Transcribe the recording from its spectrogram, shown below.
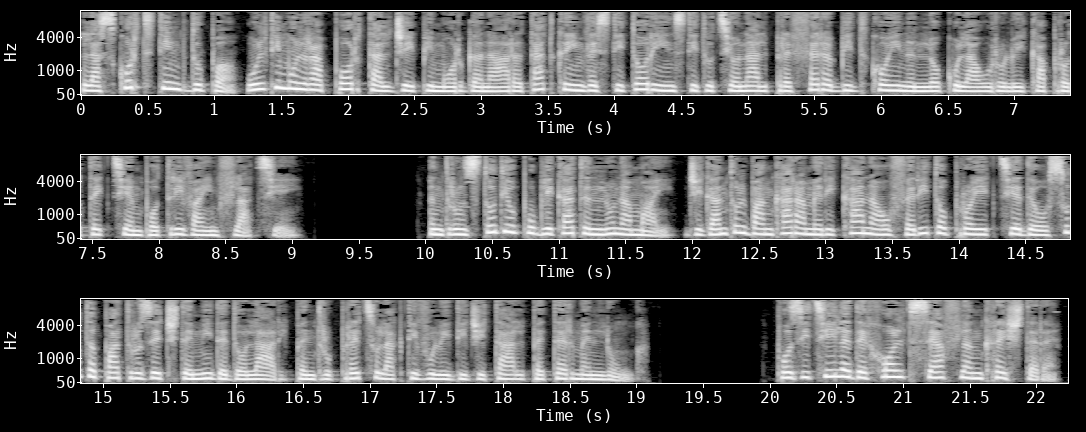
La scurt timp după, ultimul raport al JP Morgan a arătat că investitorii instituționali preferă Bitcoin în locul aurului ca protecție împotriva inflației. Într-un studiu publicat în luna mai, gigantul bancar american a oferit o proiecție de 140.000 de dolari pentru prețul activului digital pe termen lung. Pozițiile de hold se află în creștere.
